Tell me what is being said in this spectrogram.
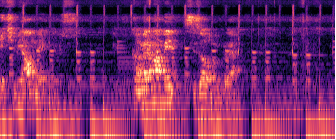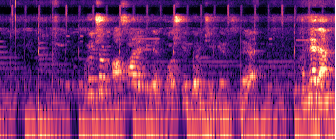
ekmeği almaya gidiyoruz. Kameraman bey sizi alalım buraya. Bugün çok asaletli, hoş bir bölüm çekiyorum sizlere. Ha neden?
